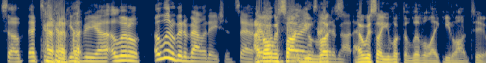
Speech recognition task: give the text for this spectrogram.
So that kind of gives me a, a, little a little bit of validation. So I've always thought you looked. I always thought you looked a little like Elon too.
